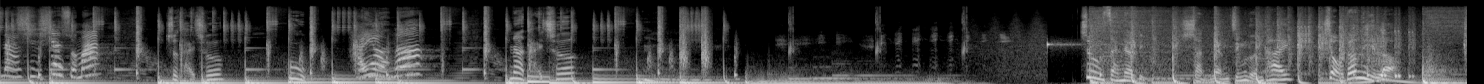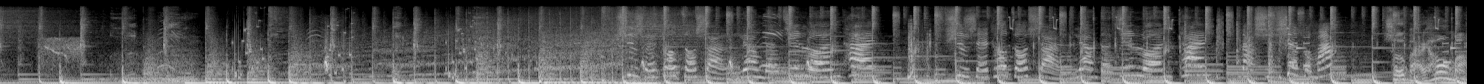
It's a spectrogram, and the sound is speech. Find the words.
那是线索吗？这台车，不。还有呢？那台车，嗯，就在那里，闪亮金轮胎，找到你了。车牌号码。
